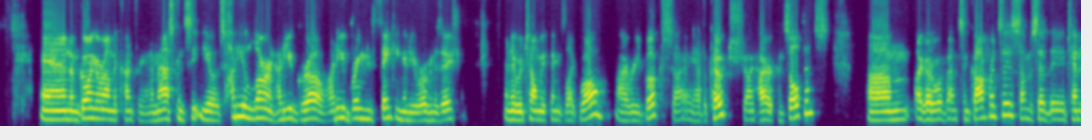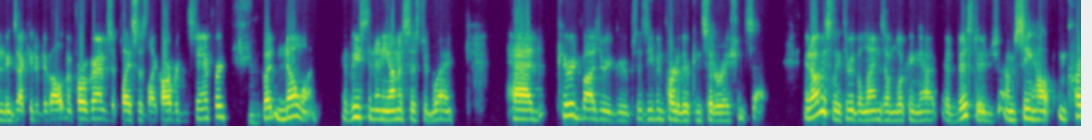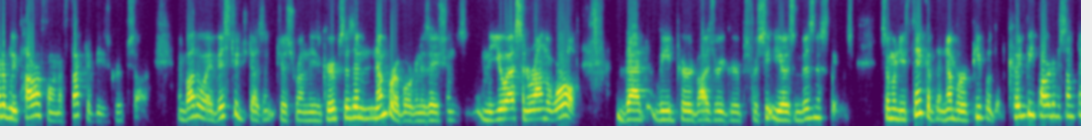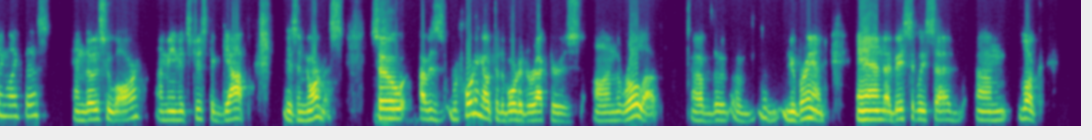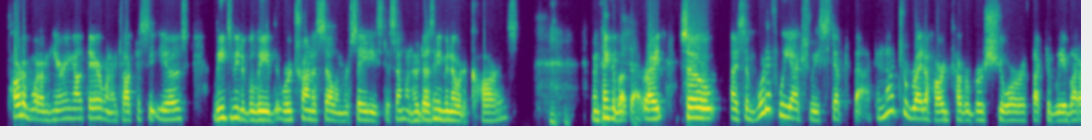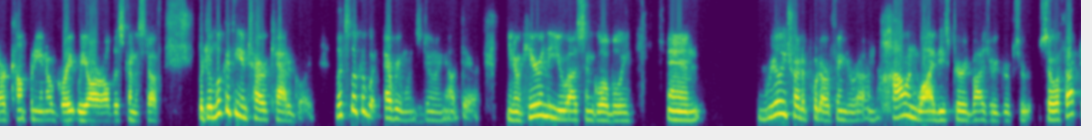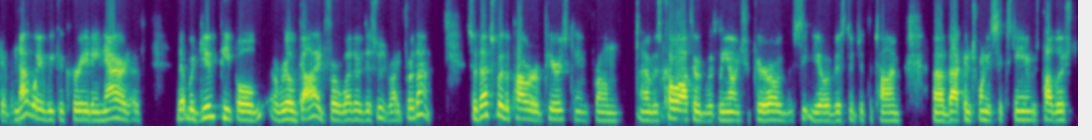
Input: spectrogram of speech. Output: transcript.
And I'm going around the country and I'm asking CEOs, how do you learn? How do you grow? How do you bring new thinking into your organization? And they would tell me things like, well, I read books, I have a coach, I hire consultants, um, I go to events and conferences. Some said they attended executive development programs at places like Harvard and Stanford, mm-hmm. but no one, at least in any unassisted way, had peer advisory groups as even part of their consideration set. And obviously, through the lens I'm looking at at Vistage, I'm seeing how incredibly powerful and effective these groups are. And by the way, Vistage doesn't just run these groups. There's a number of organizations in the US and around the world that lead peer advisory groups for CEOs and business leaders. So when you think of the number of people that could be part of something like this, and those who are, I mean, it's just a gap is enormous. So I was reporting out to the board of directors on the rollout of the, of the new brand. And I basically said, um, look, part of what I'm hearing out there when I talk to CEOs leads me to believe that we're trying to sell a Mercedes to someone who doesn't even know what a car is. I mean, think about that, right? So I said, what if we actually stepped back and not to write a hardcover brochure effectively about our company and how great we are, all this kind of stuff, but to look at the entire category. Let's look at what everyone's doing out there, you know, here in the US and globally, and really try to put our finger on how and why these peer advisory groups are so effective. And that way we could create a narrative that would give people a real guide for whether this was right for them. So that's where the power of peers came from. I was co-authored with Leon Shapiro, the CEO of Vistage at the time, uh, back in 2016. It was published.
